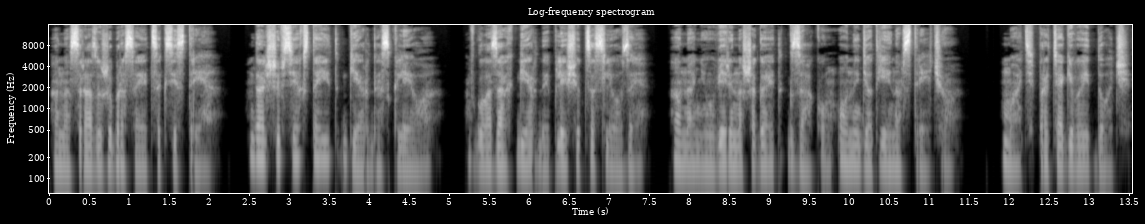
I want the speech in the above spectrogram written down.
Она сразу же бросается к сестре. Дальше всех стоит Герда с Клео. В глазах Герды плещутся слезы. Она неуверенно шагает к Заку, он идет ей навстречу. Мать протягивает дочь.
